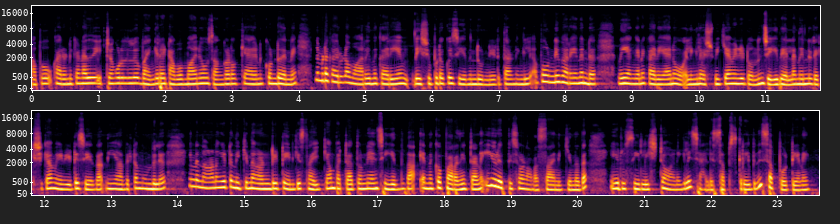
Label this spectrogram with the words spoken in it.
അപ്പോൾ കരുണയ്ക്കാണ് അത് ഏറ്റവും കൂടുതൽ ഭയങ്കരമായിട്ട് അപമാനവും സങ്കടമൊക്കെ ആയതുകൊണ്ട് തന്നെ നമ്മുടെ കരുണ മാറി നിന്ന് കരയും ദേഷ്യപ്പെടുകയൊക്കെ ചെയ്യുന്നുണ്ട് ഉണ്ണിയെടുത്താണെങ്കിൽ അപ്പോൾ ഉണ്ണി പറയുന്നുണ്ട് നീ അങ്ങനെ കരയാനോ അല്ലെങ്കിൽ വിഷമിക്കാൻ വേണ്ടിയിട്ടൊന്നും ചെയ്തതല്ല. നിന്നെ രക്ഷിക്കാൻ വേണ്ടിയിട്ട് ചെയ്താൽ നീ അവരുടെ മുമ്പിൽ ഇങ്ങനെ നാണം കെട്ട് നിൽക്കുന്ന കണ്ടിട്ട് എനിക്ക് സഹിക്കാൻ പറ്റാത്തതുകൊണ്ട് ഞാൻ ചെയ്തതാ എന്നൊക്കെ പറഞ്ഞിട്ടാണ് ഈ ഒരു എപ്പിസോഡ് അവസാനിക്കുന്നത്. ഈ ഒരു സീരിയൽ ഇഷ്ടമാണെങ്കിൽ ചാനൽ സബ്സ്ക്രൈബ് ചെയ്ത് സപ്പോർട്ട് ചെയ്യണേ.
